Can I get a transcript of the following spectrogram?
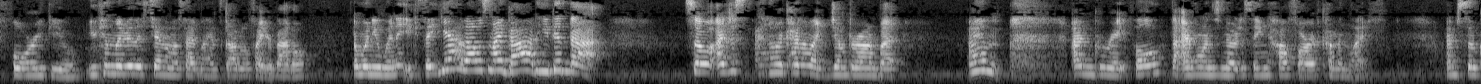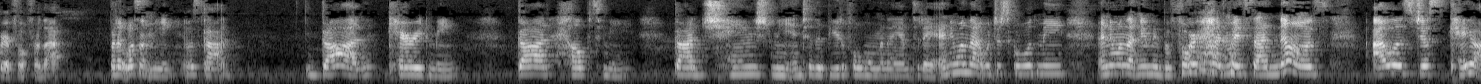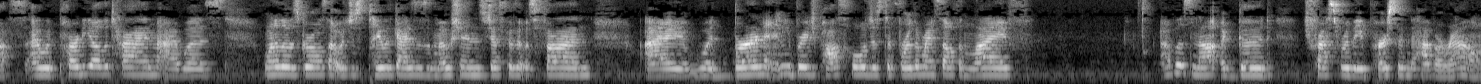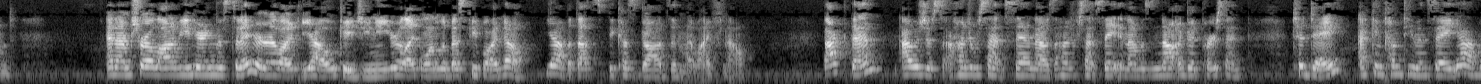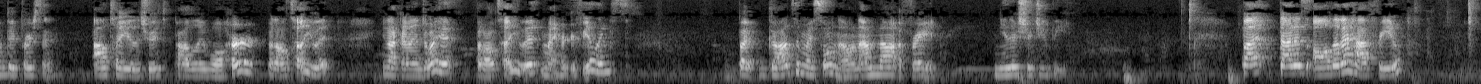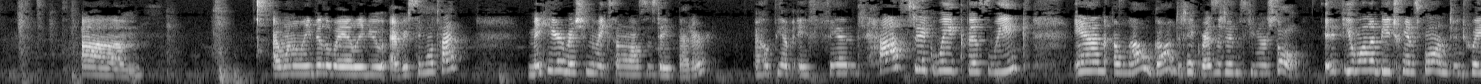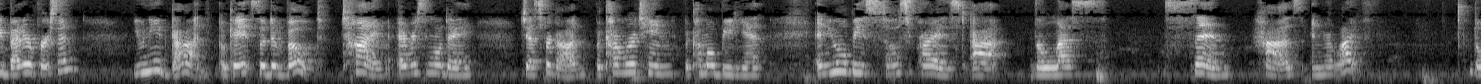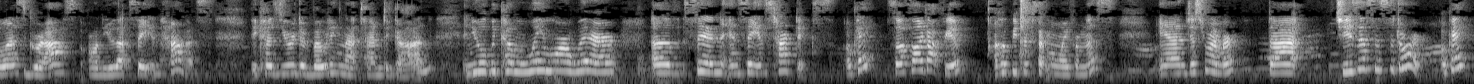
for you. You can literally stand on the sidelines. God will fight your battle. And when you win it, you can say, yeah, that was my God. He did that. So I just, I know I kind of like jumped around, but I am, I'm grateful that everyone's noticing how far I've come in life. I'm so grateful for that. But it wasn't me. It was God. God carried me. God helped me. God changed me into the beautiful woman I am today. Anyone that went to school with me, anyone that knew me before I had my son knows I was just chaos. I would party all the time. I was one of those girls that would just play with guys' emotions just because it was fun. I would burn any bridge possible just to further myself in life. I was not a good, trustworthy person to have around. And I'm sure a lot of you hearing this today are like, yeah, okay, Jeanne, you're like one of the best people I know. Yeah, but that's because God's in my life now. Back then, I was just 100% sin. I was 100% Satan. I was not a good person. Today, I can come to you and say, yeah, I'm a good person. I'll tell you the truth. Probably will hurt, but I'll tell you it. You're not going to enjoy it, but I'll tell you it. It might hurt your feelings. But God's in my soul now, and I'm not afraid. Neither should you be. But that is all that I have for you. Um, I want to leave you the way I leave you every single time. Make it your mission to make someone else's day better. I hope you have a fantastic week this week and allow God to take residence in your soul. If you want to be transformed into a better person, you need God, okay? So devote time every single day just for God. Become routine, become obedient, and you will be so surprised at the less sin has in your life. The less grasp on you that Satan has because you're devoting that time to God and you will become way more aware of sin and Satan's tactics. Okay? So that's all I got for you. I hope you took something away from this. And just remember that Jesus is the door, okay?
